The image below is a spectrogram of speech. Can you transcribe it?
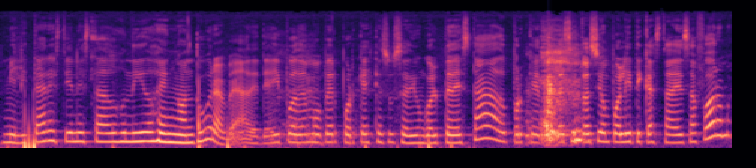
militares tiene Estados Unidos en Honduras, desde ahí podemos ver por qué es que sucedió un golpe de Estado, por qué la situación política está de esa forma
